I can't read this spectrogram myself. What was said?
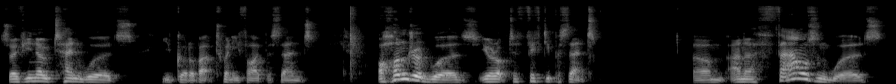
So if you know 10 words, you've got about 25%. 100 words, you're up to 50%. Um, and a 1,000 words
